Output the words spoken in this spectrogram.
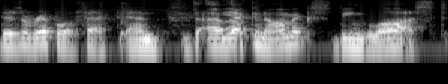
there's a ripple effect, and the, uh, the economics being lost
